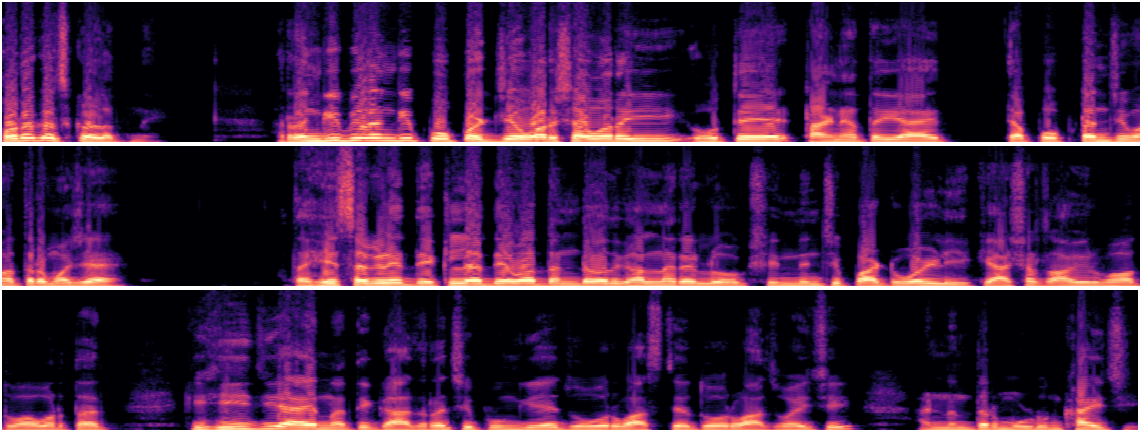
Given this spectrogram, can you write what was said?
फरकच कळत नाही. रंगीबिरंगी पोपट जे वर्षावरही होते ठाण्यातही आहेत त्या पोपटांची मात्र मजा आहे. आता हे सगळे देखल्या देवा दंडवत घालणारे लोक शिंदेची पाठ वळली की अशाच आविर्भावात वावरतात की ही जी आहे ना ती गाजराची पुंगी आहे जोवर वाजते तोवर वाजवायची आणि नंतर मोडून खायची.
